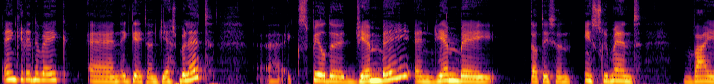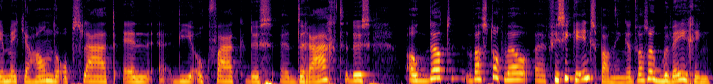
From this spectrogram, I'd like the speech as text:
één keer in de week. En ik deed aan jazzballet. Uh, ik speelde djembe. En djembe, dat is een instrument waar je met je handen op slaat en die je ook vaak dus draagt. Dus ook dat was toch wel uh, fysieke inspanning. Het was ook beweging.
